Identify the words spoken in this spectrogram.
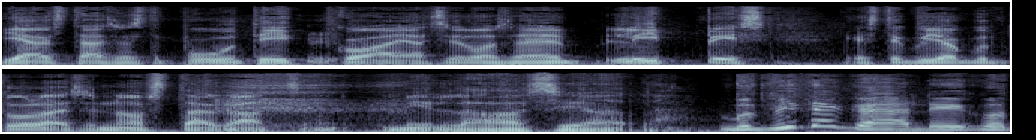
jäystää sellaista puutikkoa ja silloin se lippis. Ja sitten kun joku tulee, se nostaa katseen. Millä asialla? Mut mitenköhän niinku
